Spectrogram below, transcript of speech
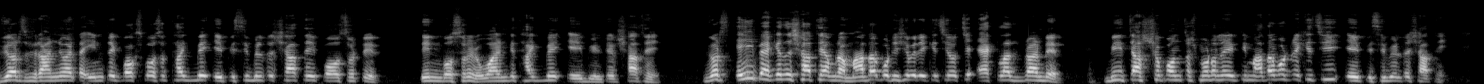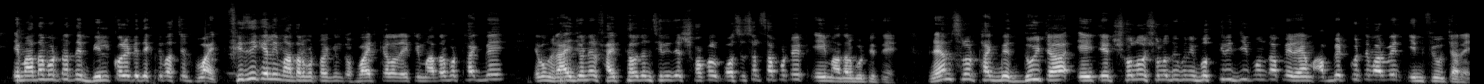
ভিউয়ার্স ব্র্যান্ড নিউ একটা ইনটেক বক্স প্রসেসর থাকবে, এই পিসি বিল্টের সাথে প্রসেসরটির তিন বছরের ওয়ারেন্টি থাকবে এই বিল্টের সাথে। ভিউয়ার্স এই প্যাকেজের সাথে আমরা মাদারবোর্ড হিসেবে রেখেছি হচ্ছে একলাস ব্র্যান্ডের বি চারশো পঞ্চাশ মডেলের একটি মাদারবোর্ড রেখেছি এই পিসি বিল্টের সাথে। এই মাদারবোর্ডটাতে বিল কোয়ালিটি দেখতে পাচ্ছেন হোয়াইট ফিজিক্যালি মাদারবোর্ডটা কিন্তু হোয়াইট কালার একটি মাদারবোর্ড থাকবে। এবং রাইজনের ফাইভ থাউজেন্ড সিরিজের সকল প্রসেসর সাপোর্টেড এই মাদারবোর্ডটিতে। র্যাম স্লট থাকবে দুইটা এইট এইট ষোলো ষোলো দুগুনি বত্রিশ জি পর্যন্ত আপনি র্যাম আপডেট করতে পারবেন ইন ফিউচারে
